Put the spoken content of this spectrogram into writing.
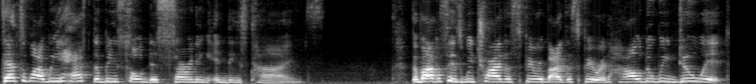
That's why we have to be so discerning in these times. The Bible says we try the Spirit by the Spirit. How do we do it?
